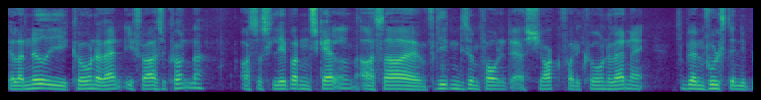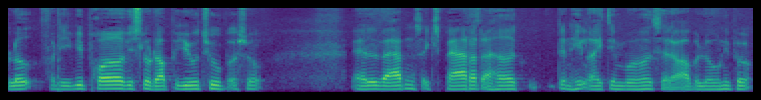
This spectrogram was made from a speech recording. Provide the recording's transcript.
eller ned i kogende vand i 40 sekunder, og så slipper den skallen, og så, øh, fordi den ligesom får det der chok for det kogende vand af, så bliver den fuldstændig blød, fordi vi prøvede, vi slog op på YouTube og så alle verdens eksperter, der havde den helt rigtige måde til at lave abalone på,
